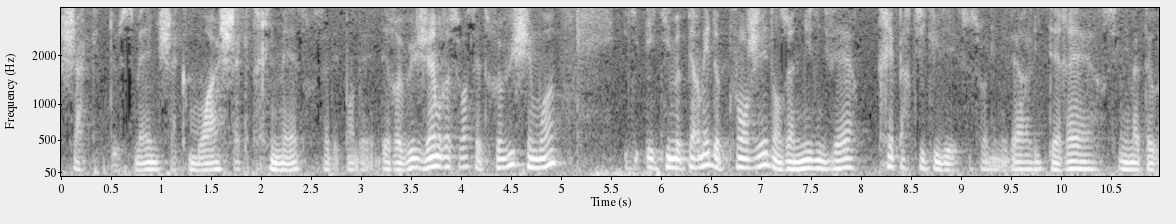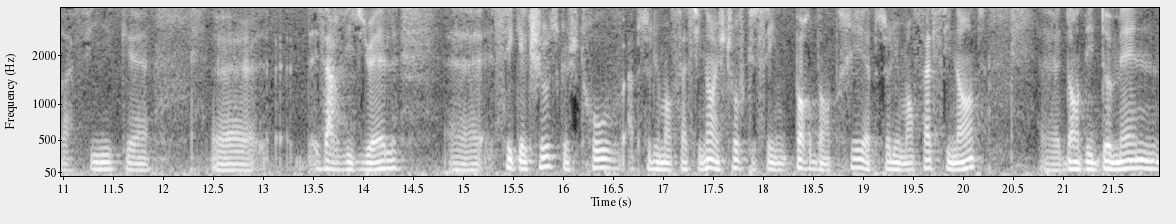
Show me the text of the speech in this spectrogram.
chaque deux semaines, chaque mois, chaque trimestre, ça dépend des, revues. J'aime recevoir cette revue chez moi et qui me permet de plonger dans un univers très particulier, que ce soit l'univers littéraire, cinématographique, euh, euh, des arts visuels. Euh, c'est quelque chose que je trouve absolument fascinant et je trouve que c'est une porte d'entrée absolument fascinante dans des domaines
